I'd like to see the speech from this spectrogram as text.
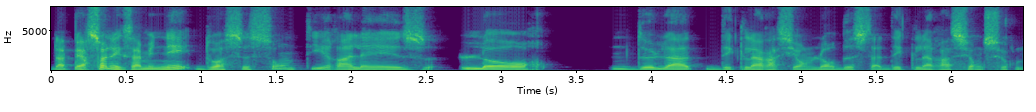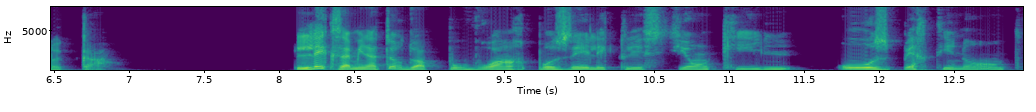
La personne examinée doit se sentir à l'aise lors de la déclaration, lors de sa déclaration sur le cas. L'examinateur doit pouvoir poser les questions qu'il ose pertinentes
